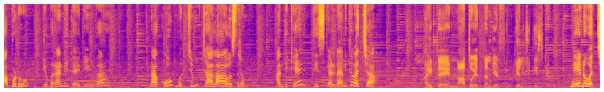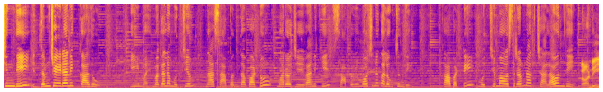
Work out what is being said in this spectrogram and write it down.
అప్పుడు యువరాణి ధైర్యంగా నాకు ముత్యం చాలా అవసరం అందుకే తీసుకెళ్ళడానికి వచ్చా. అయితే నాతో యుద్ధం చేసి గెలిచి తీసుకెళ్ళు. నేను వచ్చింది యుద్ధం చేయడానికి కాదు. ఈ మహిమగల ముత్యం నా శాపంతో పాటు మరో జీవానికి శాప విమోచన కలుగుతుంది. కాబట్టి ముత్యం అవసరం నాకు చాలా ఉంది. కానీ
